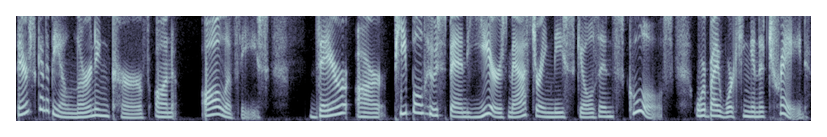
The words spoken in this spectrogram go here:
There's going to be a learning curve on all of these. There are people who spend years mastering these skills in schools or by working in a trade.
